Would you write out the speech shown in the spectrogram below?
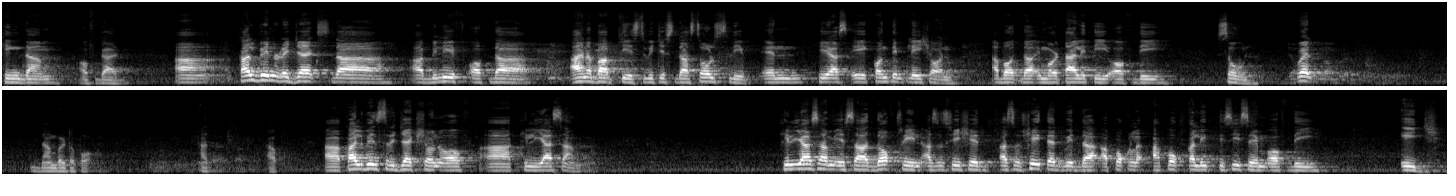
kingdom of God. Uh, Calvin rejects the uh, belief of the Anabaptist, which is the soul sleep, and he has a contemplation about the immortality of the soul. Well, number two po. At. Uh, Calvin's rejection of uh, Chiliasm. Kilyasam is a doctrine associated, associated with the apocalypticism of the age.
